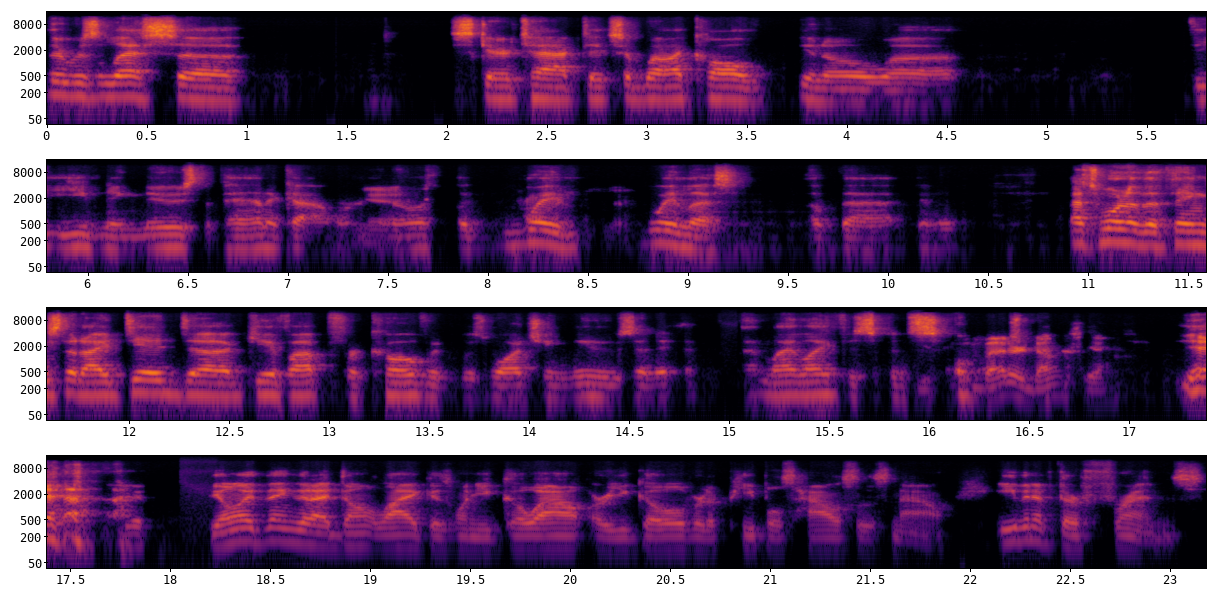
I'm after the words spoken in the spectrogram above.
there was less uh, scare tactics, or what I call, you know, uh, the evening news, the panic hour. Yeah. You know, it's like way way less of that. You know, that's one of the things that I did uh, give up for COVID was watching news, and it, my life has been so Feel better, much don't you? Yeah, The only thing that I don't like is when you go out or you go over to people's houses now, even if they're friends.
